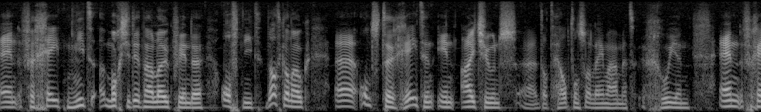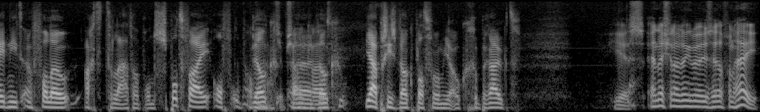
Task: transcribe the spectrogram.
En vergeet niet, mocht je dit nou leuk vinden of niet, dat kan ook, eh, ons te raten in iTunes. Eh, dat helpt ons alleen maar met groeien. En vergeet niet een follow achter te laten op onze Spotify of op Of welk, op eh, welk, ja precies, welk platform je ook gebruikt. Yes. En als je nou denkt bij jezelf van, hey,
